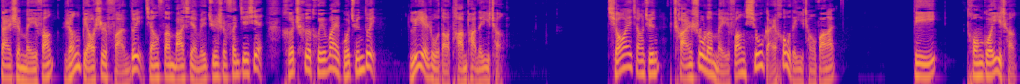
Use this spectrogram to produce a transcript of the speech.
但是美方仍表示反对将三八线为军事分界线和撤退外国军队列入到谈判的议程。乔埃将军阐述了美方修改后的议程方案：第一，通过议程；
